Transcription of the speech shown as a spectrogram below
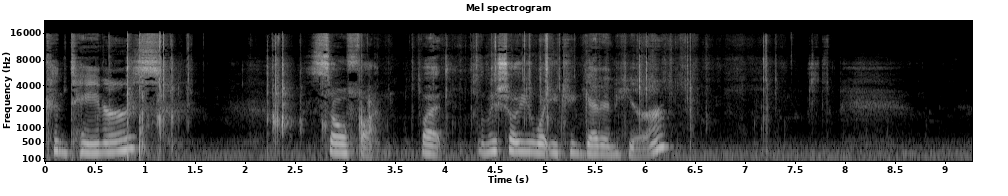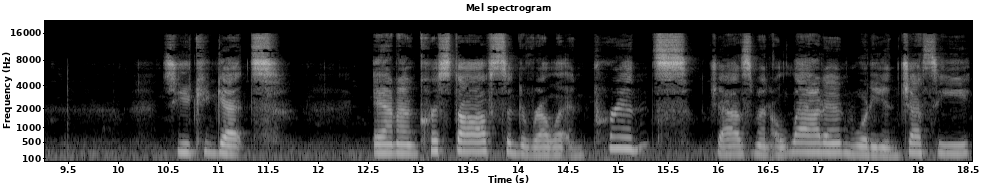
containers. So fun. But let me show you what you can get in here. So you can get Anna and Kristoff, Cinderella and Prince, Jasmine, Aladdin, Woody and Jessie,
